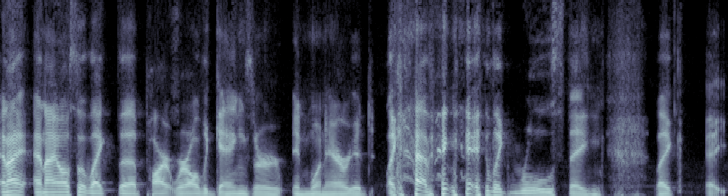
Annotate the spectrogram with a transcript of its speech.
And I and I also like the part where all the gangs are in one area, like having a like rules thing, like. Hey,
